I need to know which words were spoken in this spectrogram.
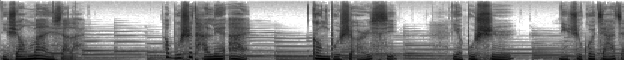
你需要慢下来。它不是谈恋爱，更不是儿戏，也不是你去过家家。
